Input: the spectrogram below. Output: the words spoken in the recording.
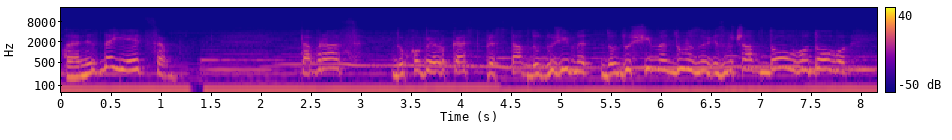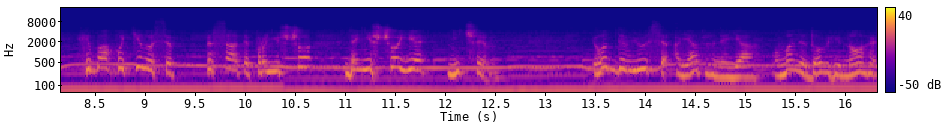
але не здається. Та враз духовий оркестр пристав до душі, до душі медузою і звучав довго-довго. Хіба хотілося б писати про ніщо, де ніщо є нічим. І от дивлюся, а я вже не я. У мене довгі ноги,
